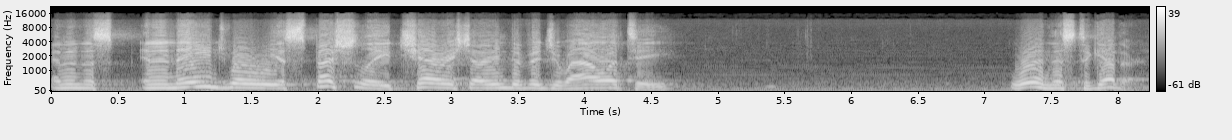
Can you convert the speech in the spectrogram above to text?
And in, this, in an age where we especially cherish our individuality, we're in this together.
